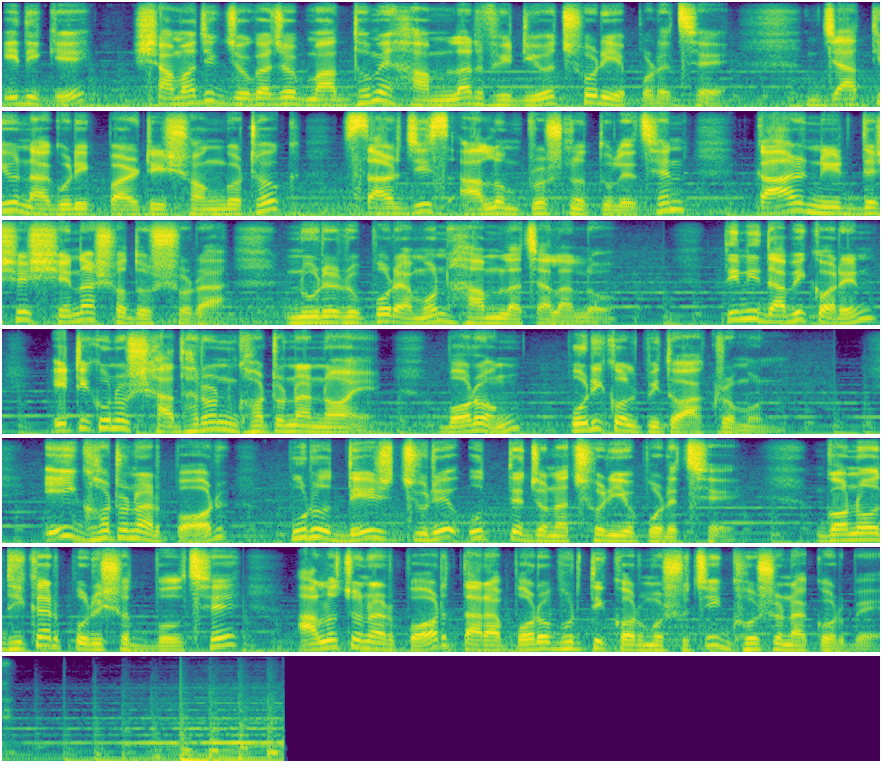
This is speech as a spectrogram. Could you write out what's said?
এদিকে সামাজিক যোগাযোগ মাধ্যমে হামলার ভিডিও ছড়িয়ে পড়েছে। জাতীয় নাগরিক পার্টির সংগঠক সার্জিস আলম প্রশ্ন তুলেছেন, কার নির্দেশে সেনা সদস্যরা নূরের উপর এমন হামলা চালালো? তিনি দাবি করেন, এটি কোনো সাধারণ ঘটনা নয়, বরং পরিকল্পিত আক্রমণ। এই ঘটনার পর পুরো দেশ জুড়ে উত্তেজনা ছড়িয়ে পড়েছে। গণ অধিকার পরিষদ বলছে, আলোচনার পর তারা পরবর্তী কর্মসূচি ঘোষণা করবে।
